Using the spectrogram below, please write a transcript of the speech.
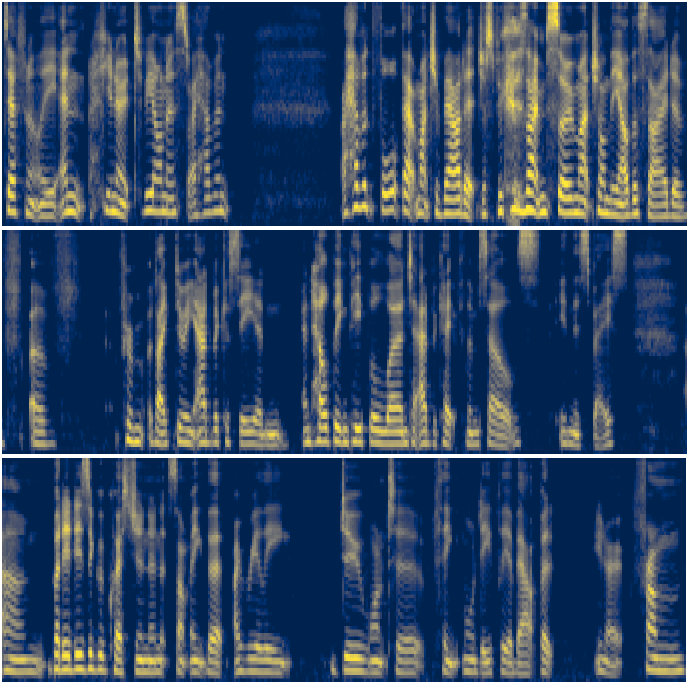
definitely, and you know, to be honest, I haven't I haven't thought that much about it just because I'm so much on the other side of of from like doing advocacy and and helping people learn to advocate for themselves in this space. Um, but it is a good question, and it's something that I really do want to think more deeply about. But you know, from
